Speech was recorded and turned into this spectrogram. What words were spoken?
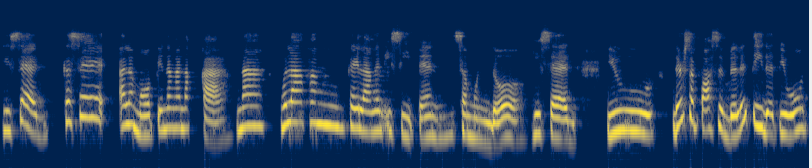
He said, Kasi, alam mo, pinanganak ka na wala kang kailangan isipin sa mundo. He said, you, there's a possibility that you won't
